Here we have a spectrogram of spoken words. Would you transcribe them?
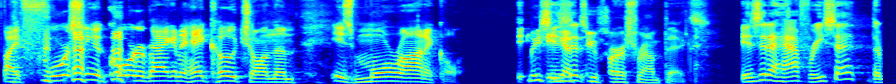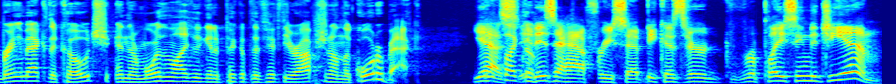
by forcing a quarterback and a head coach on them is moronical. At least you is got it- two first round picks. Is it a half reset? They're bringing back the coach, and they're more than likely going to pick up the fifth year option on the quarterback. Yes, it's like it a- is a half reset because they're replacing the GM.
